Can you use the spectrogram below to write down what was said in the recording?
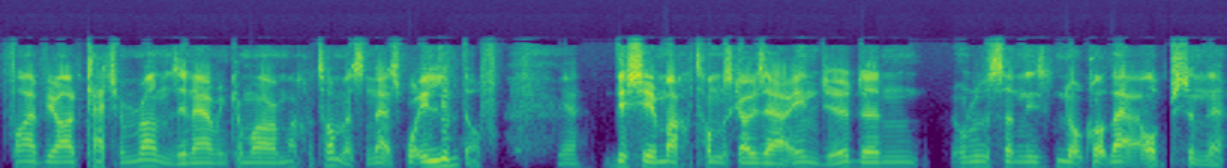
five yard catch and runs in Alvin Kamara and Michael Thomas, and that's what he lived off. Yeah. This year, Michael Thomas goes out injured, and all of a sudden, he's not got that option there.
